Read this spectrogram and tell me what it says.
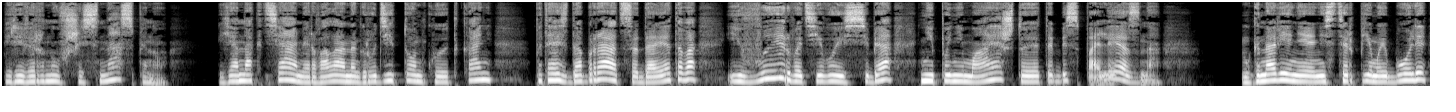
Перевернувшись на спину, я ногтями рвала на груди тонкую ткань, пытаясь добраться до этого и вырвать его из себя, не понимая, что это бесполезно. Мгновение нестерпимой боли,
